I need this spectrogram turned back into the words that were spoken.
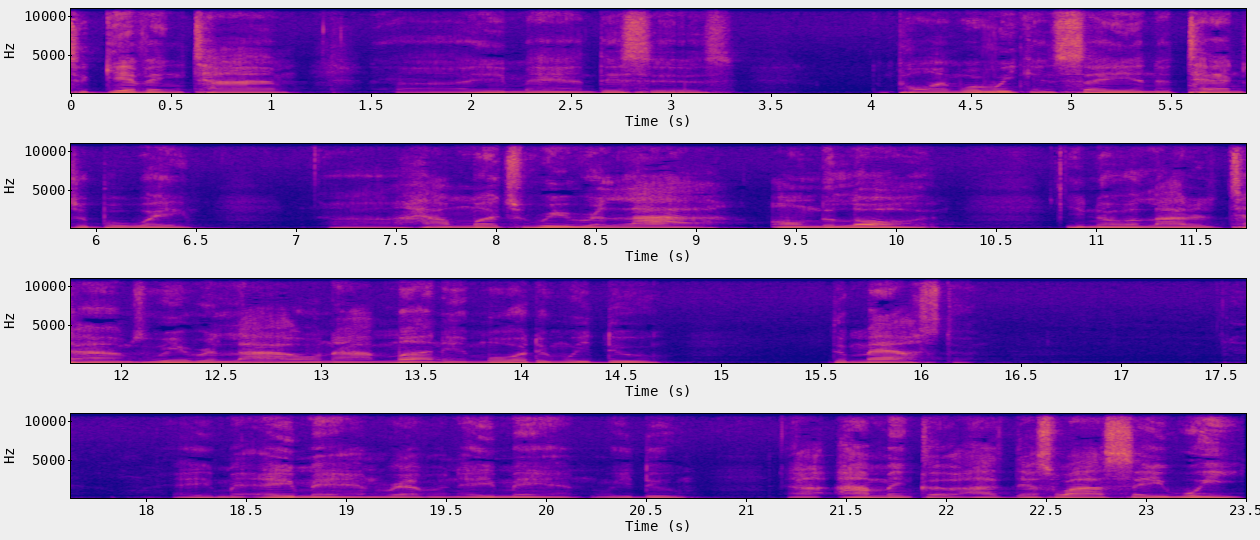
to giving time. Uh, amen. This is the point where we can say in a tangible way uh, how much we rely on the Lord. You know, a lot of times we rely on our money more than we do the master. Amen. Amen, Reverend. Amen. We do. I, am in, I, that's why I say we.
